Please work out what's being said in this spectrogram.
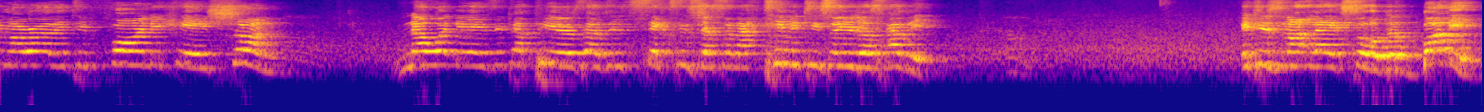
immorality, fornication. Nowadays it appears as if sex is just an activity, so you just have it. It is not like so. The body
